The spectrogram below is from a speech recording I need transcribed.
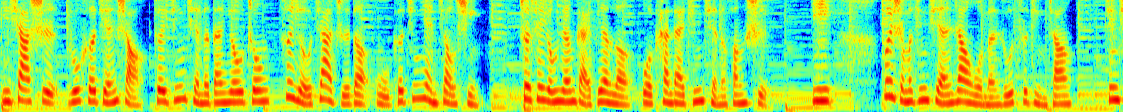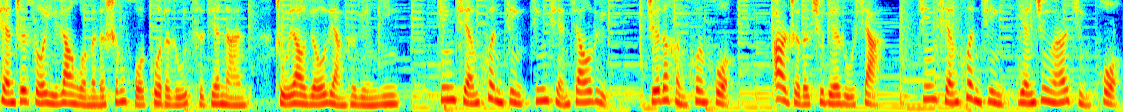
以下是如何减少对金钱的担忧中最有价值的五个经验教训，这些永远改变了我看待金钱的方式。一、为什么金钱让我们如此紧张？金钱之所以让我们的生活过得如此艰难，主要有两个原因：金钱困境、金钱焦虑。觉得很困惑，二者的区别如下：金钱困境严峻而紧迫。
